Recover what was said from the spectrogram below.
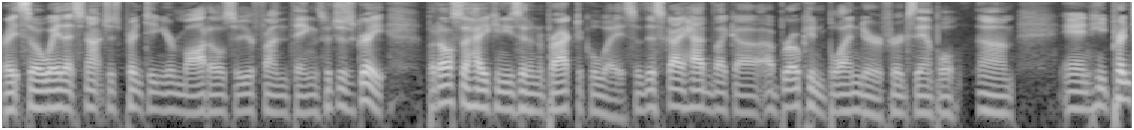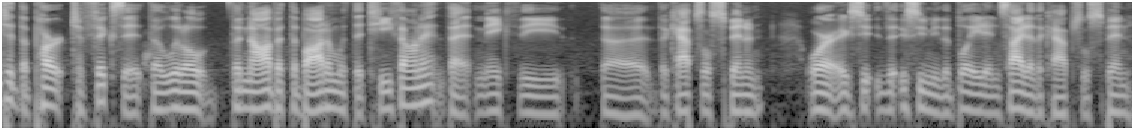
right? So a way that's not just printing your models or your fun things, which is great, but also how you can use it in a practical way. So this guy had like a, a broken blender, for example, um, and he printed the part to fix it, the little the knob at the bottom with the teeth on it that make the the the capsule spin or excuse, excuse me, the blade inside of the capsule spin.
